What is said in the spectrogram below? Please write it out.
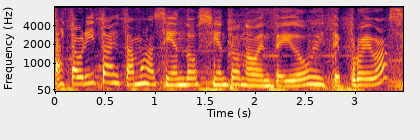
Hasta ahorita estamos haciendo 192 este, pruebas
